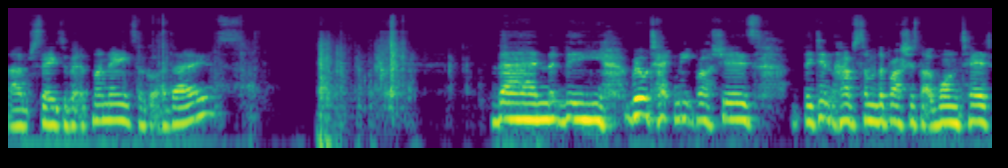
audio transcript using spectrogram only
um, which saves a bit of money. So I got her those. Then the Real Technique brushes, they didn't have some of the brushes that I wanted.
